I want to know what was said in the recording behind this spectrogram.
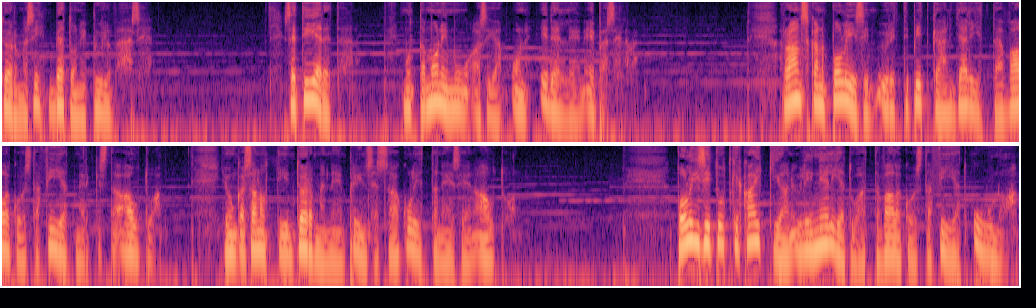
törmäsi betonipylvääseen. Se tiedetään, mutta moni muu asia on edelleen epäselvä. Ranskan poliisi yritti pitkään jäljittää valkoista Fiat-merkkistä autoa, jonka sanottiin törmänneen prinsessaa kuljettaneeseen autoon. Poliisi tutki kaikkiaan yli 4000 valkoista Fiat Unoa,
